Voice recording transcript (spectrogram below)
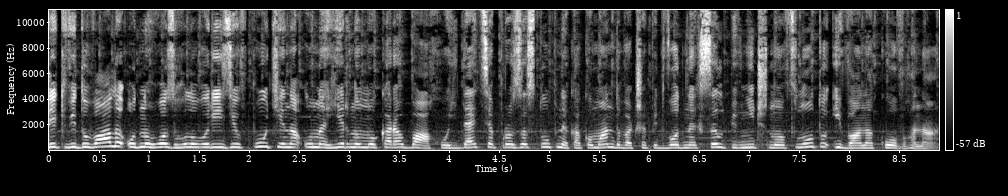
Ліквідували одного з головорізів Путіна у нагірному Карабаху. Йдеться про заступника командувача підводних сил Північного флоту Івана Ковгана.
